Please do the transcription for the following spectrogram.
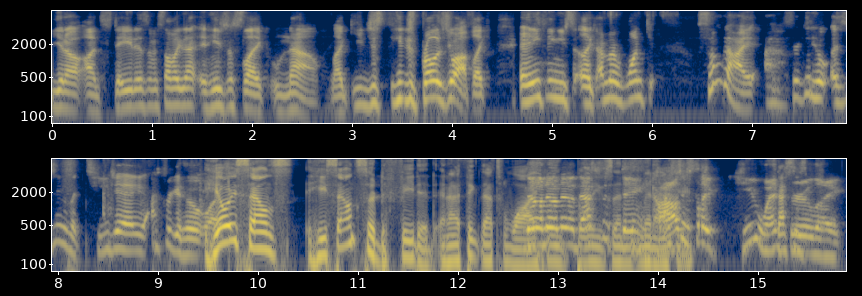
you know, on statism and stuff like that, and he's just like, no, like he just he just blows you off. Like anything you say. Like I remember one, some guy, I forget who. I think it was like TJ. I forget who it was. He always sounds. He sounds so defeated, and I think that's why. No, no, he no. That's the thing. minarchy. Kyle's just like he went That's his- through like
